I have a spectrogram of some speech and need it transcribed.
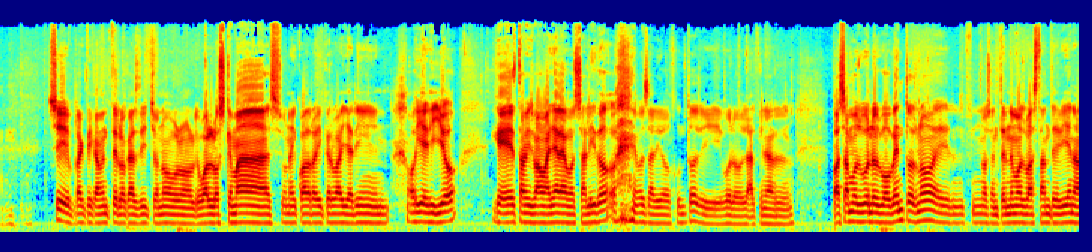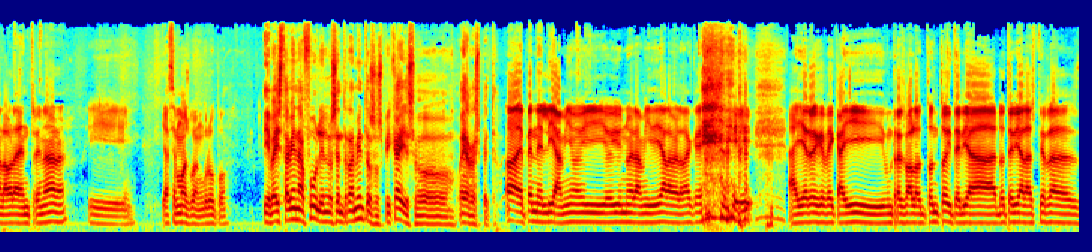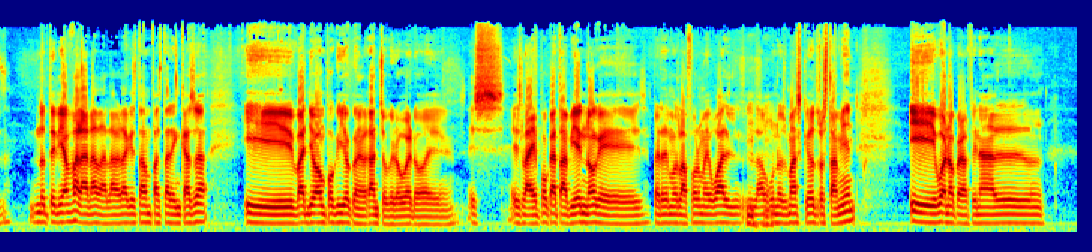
Sí, prácticamente lo que has dicho, ¿no? Igual los que más, una y cuadro Iker Ballarín, Oyer y yo, que esta misma mañana hemos salido, hemos salido juntos y bueno, al final pasamos buenos momentos, ¿no? Nos entendemos bastante bien a la hora de entrenar y, hacemos buen grupo. ¿Y vais también a full en los entrenamientos? ¿Os picáis o hay respeto? Ah, depende del día. A mí hoy, hoy no era mi día, la verdad que ayer que me caí un resbalón tonto y tenía, no tenía las piernas no tenía para nada, la verdad que estaban para estar en casa y van llevado un poquillo con el gancho, pero bueno, eh, es, es, la época también, ¿no? Que perdemos la forma igual, algunos más que otros también. Y bueno, pero al final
